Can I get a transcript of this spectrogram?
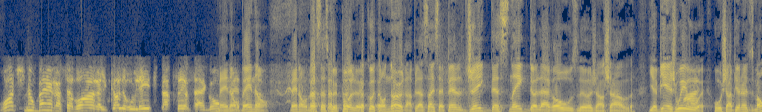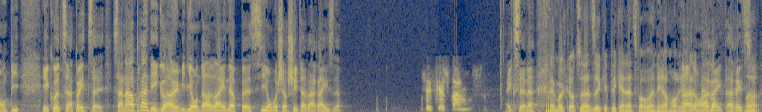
Watch-nous bien recevoir le col roulé puis partir sa gauche. Ben non, ben non. Ben non, là, ça se peut pas. Là. Écoute, on a un remplaçant, il s'appelle Jake the Snake de la Rose, là, Jean-Charles. Il a bien joué Ouais. au, au championnat du monde, puis écoute, ça peut être. Ça, ça en prend des gars à un million dans le line-up euh, si on va chercher Tavares. Là. C'est ce que je pense. Excellent. Mais moi, je continue à dire que Plecanet va revenir à Montréal. Ah non, bon. arrête, arrête ça. Ah.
